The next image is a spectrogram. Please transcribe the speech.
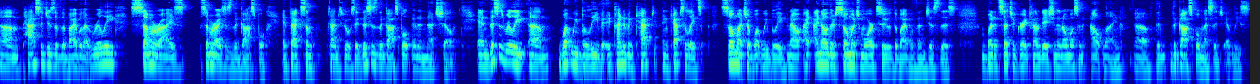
um, passages of the Bible that really summarize summarizes the gospel. In fact, sometimes people say this is the gospel in a nutshell. And this is really um, what we believe. It, it kind of encap- encapsulates so much of what we believe. Now, I, I know there's so much more to the Bible than just this, but it's such a great foundation and almost an outline of the, the gospel message, at least.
